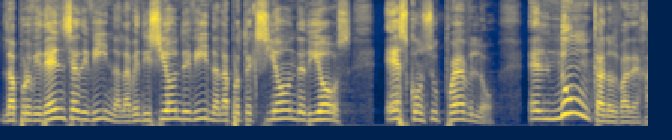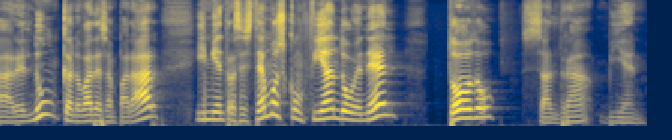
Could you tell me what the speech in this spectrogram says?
La providencia divina, la bendición divina, la protección de Dios es con su pueblo. Él nunca nos va a dejar, Él nunca nos va a desamparar. Y mientras estemos confiando en Él, todo saldrá bien.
